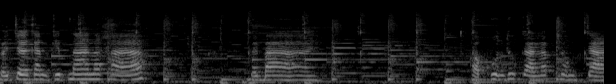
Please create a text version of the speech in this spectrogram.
ไว้เจอกันคลิปหน้านะคะ บ๊ายบาย ขอบคุณทุกการรับชมจ้า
